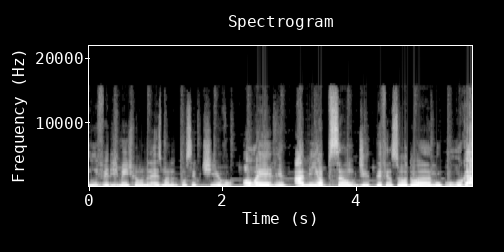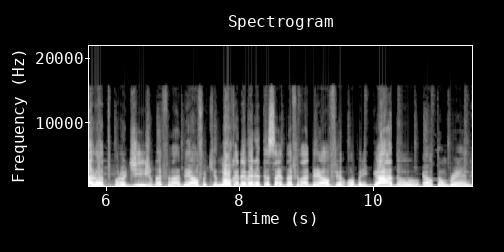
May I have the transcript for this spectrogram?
infelizmente pelo milésimo ano consecutivo, ou ele, a minha opção de defensor do ano, o garoto prodígio da Filadélfia, que nunca deveria ter saído da Filadélfia, obrigado Elton Brand,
